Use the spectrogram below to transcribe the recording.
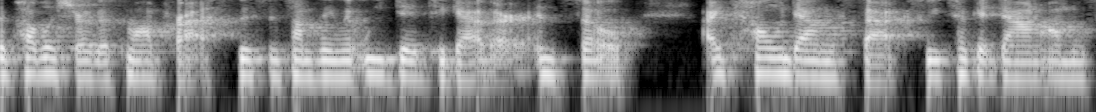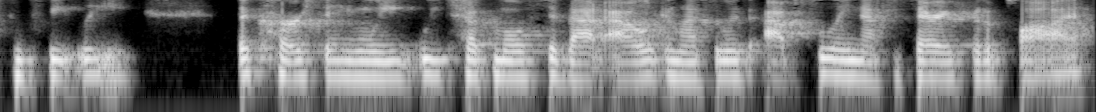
the publisher, the small press, this is something that we did together. And so I toned down the sex. We took it down almost completely the cursing we we took most of that out unless it was absolutely necessary for the plot.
